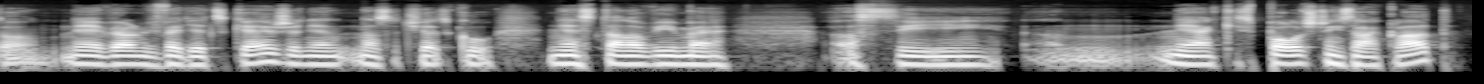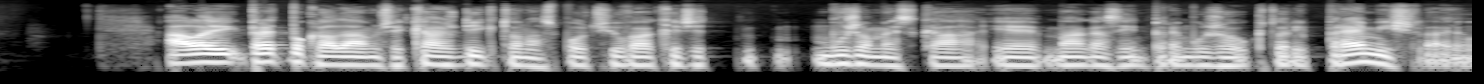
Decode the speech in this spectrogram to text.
to nie je veľmi vedecké, že ne, na začiatku nestanovíme asi mm, nejaký spoločný základ, ale predpokladám, že každý, kto nás počúva, keďže mužom SK je magazín pre mužov, ktorí premyšľajú,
